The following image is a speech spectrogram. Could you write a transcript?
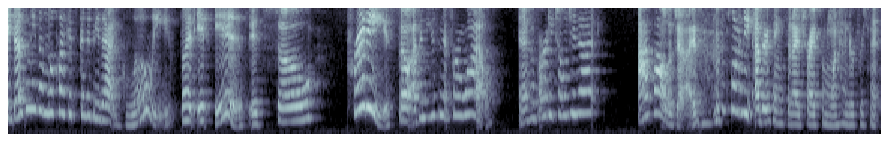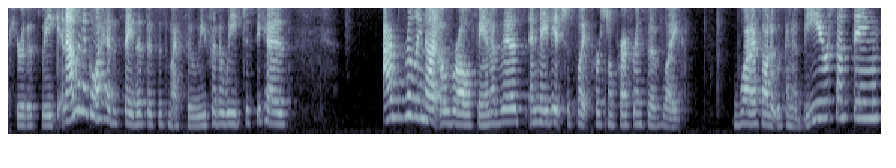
It doesn't even look like it's going to be that glowy but it is. It's so pretty. So i've been using it for a while. And if i've already told you that I apologize. this is one of the other things that I tried from 100% Pure this week. And I'm going to go ahead and say that this is my Fooey for the week just because I'm really not overall a fan of this, and maybe it's just like personal preference of like what I thought it was gonna be or something.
